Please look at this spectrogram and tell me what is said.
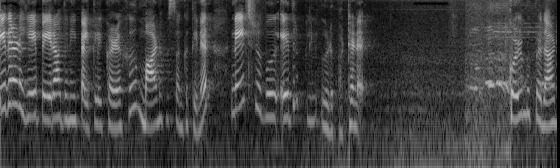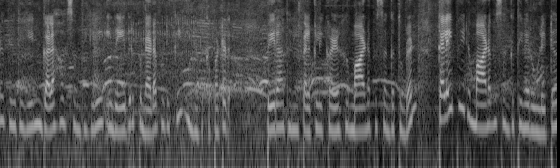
இதனிடையே பேராதனை பல்கலைக்கழக மாணவ சங்கத்தினர் நேற்றிரவு எதிர்ப்பில் ஈடுபட்டனர். கொழும்பு பிரதான வீதியின் கலகா சந்தையில் இந்த எதிர்ப்பு நடவடிக்கை முன்னெடுக்கப்பட்டது. பேராதனை பல்கலைக்கழக மாணவ சங்கத்துடன் கலைப்பீட மாணவ சங்கத்தினர் உள்ளிட்ட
